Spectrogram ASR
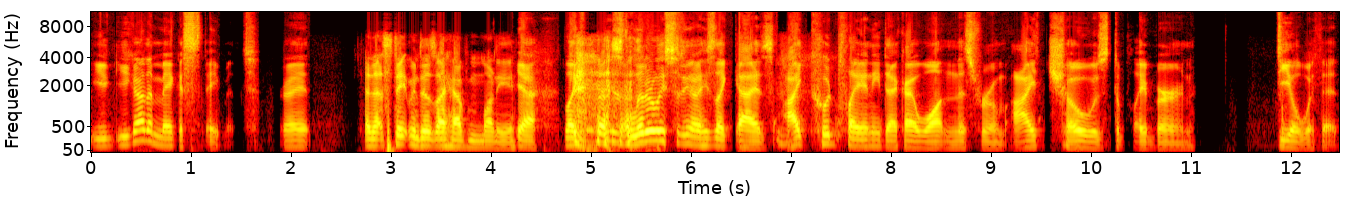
you you got to make a statement, right? And that statement is, I have money. Yeah, like he's literally sitting there. He's like, guys, I could play any deck I want in this room. I chose to play Burn. Deal with it.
